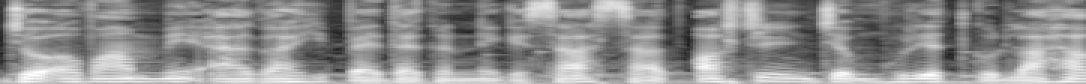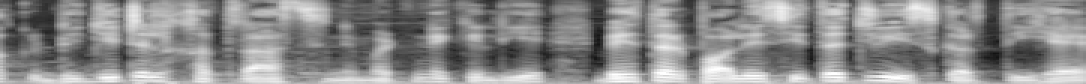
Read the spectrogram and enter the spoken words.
جو عوام میں آگاہی پیدا کرنے کے ساتھ ساتھ آسٹریلین جمہوریت کو لاحق ڈیجیٹل خطرات سے نمٹنے کے لیے بہتر پالیسی تجویز کرتی ہے۔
